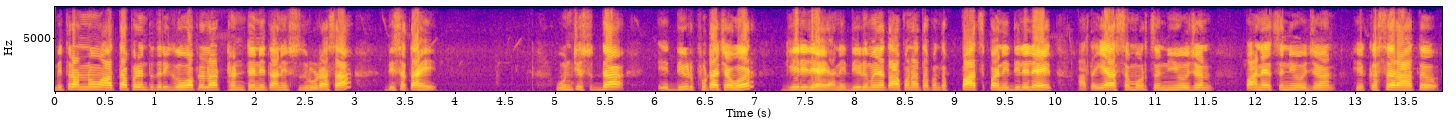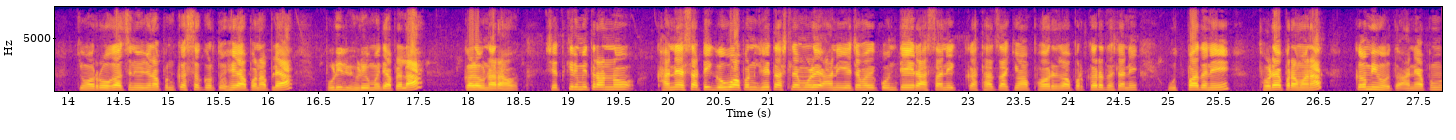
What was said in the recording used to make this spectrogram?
मित्रांनो आतापर्यंत तरी गहू आपल्याला ठणठणीत आणि सुदृढ असा दिसत आहे. उंचीसुद्धा दीड फुटाच्या वर गेलेली आहे आणि दीड महिन्यात आपण आतापर्यंत पाच पाणी दिलेले आहेत. आता यासमोरचं नियोजन पाण्याचं नियोजन हे कसं राहतं किंवा रोगाचं नियोजन आपण कसं करतो हे आपण आपल्या पुढील व्हिडिओमध्ये आपल्याला कळवणार आहोत. शेतकरी मित्रांनो खाण्यासाठी गहू आपण घेत असल्यामुळे आणि याच्यामध्ये कोणत्याही रासायनिक खताचा किंवा फवारणीचा वापर करत असल्याने हे थोड्या प्रमाणात कमी होतं. आणि आपण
